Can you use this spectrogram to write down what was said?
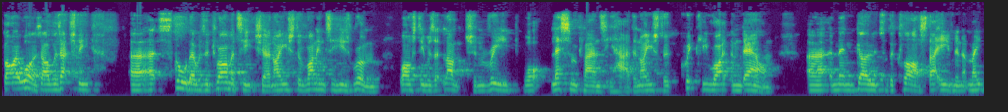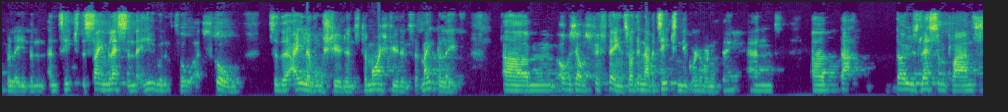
But I was, I was actually uh, at school, there was a drama teacher and I used to run into his room whilst he was at lunch and read what lesson plans he had. And I used to quickly write them down uh, and then go to the class that evening at Make Believe and, and teach the same lesson that he would have taught at school to the A level students, to my students at Make Believe. Um, obviously, I was 15, so I didn't have a teaching degree or anything, and uh, that those lesson plans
